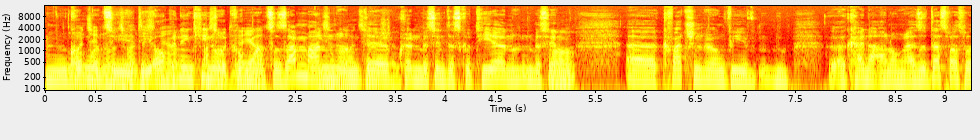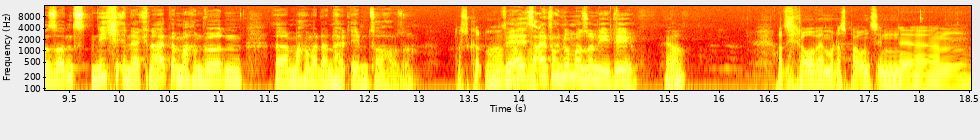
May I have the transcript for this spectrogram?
gucken uns die, die Opening Keynote so, gucken ja. uns zusammen an 19, und äh, können ein bisschen diskutieren und ein bisschen oh. äh, quatschen irgendwie. Äh, keine Ahnung. Also das, was wir sonst nicht in der Kneipe machen würden, äh, machen wir dann halt eben zu Hause. Das könnte man. Wäre jetzt einfach nur mal so eine Idee. Ja. Also ich glaube, wenn wir das bei uns in, ähm,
